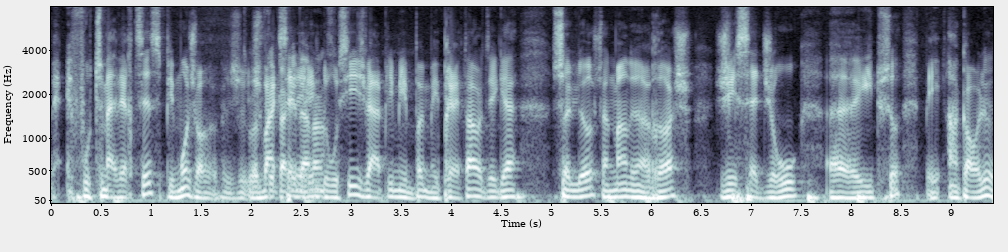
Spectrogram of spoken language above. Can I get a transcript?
il ben, faut que tu m'avertisses. Puis moi, je, vais accélérer le dossier, je vais appeler mes, mes prêteurs, dire, gars, celui-là, je te demande un rush, j'ai sept jours euh, et tout ça. Mais encore là,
